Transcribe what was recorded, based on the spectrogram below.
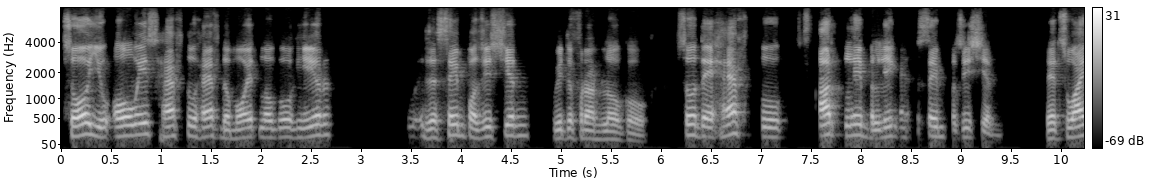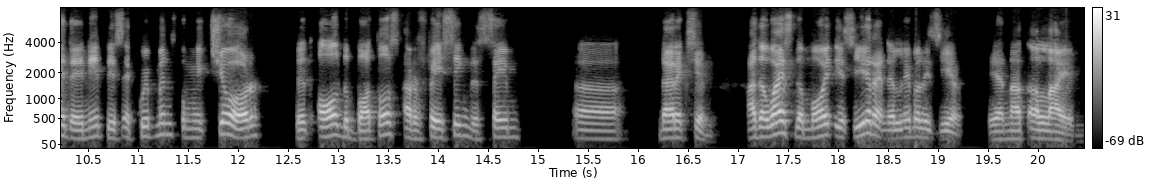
So you always have to have the Moet logo here the same position with the front logo. So they have to start labeling at the same position. That's why they need this equipment to make sure that all the bottles are facing the same uh, direction. Otherwise the Moet is here and the label is here they are not aligned.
